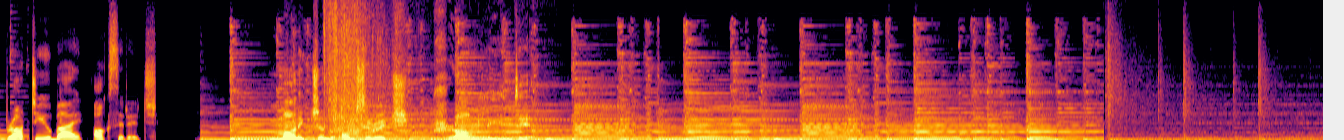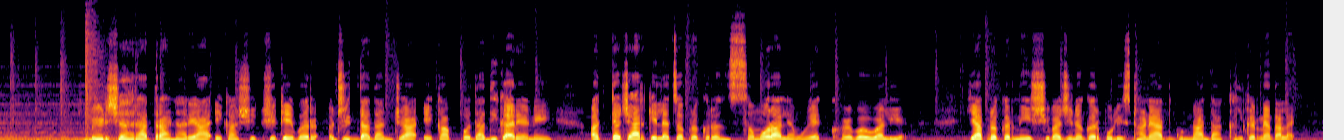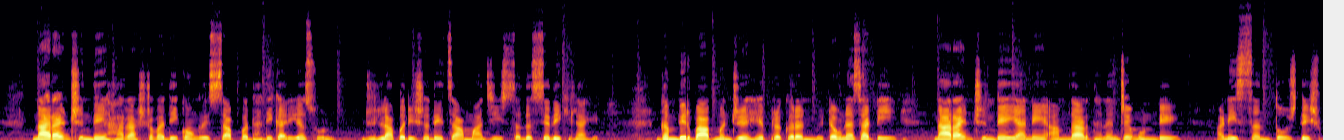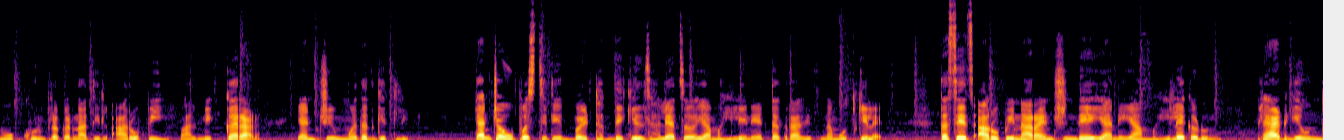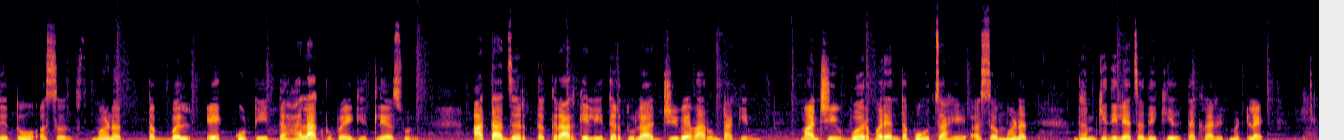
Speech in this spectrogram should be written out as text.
Brought to you by Oxyridge. Manikchand Oxyrich, proudly Indian. Beed शहरात राहणाऱ्या एका शिक्षिकेवर अजितदादांच्या एका पदाधिकाऱ्याने अत्याचार केल्याचं प्रकरण समोर आल्यामुळे खळबळ उडाली आहे या प्रकरणी शिवाजीनगर पोलीस ठाण्यात गुन्हा दाखल करण्यात आलाय नारायण शिंदे हा राष्ट्रवादी काँग्रेसचा पदाधिकारी असून जिल्हा परिषदेचा माजी सदस्य देखील आहे. गंभीर बाब म्हणजे हे प्रकरण मिटवण्यासाठी नारायण शिंदे याने आमदार धनंजय मुंडे आणि संतोष देशमुख खून प्रकरणातील आरोपी वाल्मिक कराड यांची मदत घेतली. त्यांच्या उपस्थितीत बैठक देखील झाल्याचं या महिलेने तक्रारीत नमूद केलंय. तसेच आरोपी नारायण शिंदे याने या महिलेकडून फ्लॅट घेऊन देतो असं म्हणत तब्बल एक कोटी दहा लाख रुपये घेतले असून आता जर तक्रार केली तर तुला जिवे मारून टाकीन. माझी वरपर्यंत पोहोच आहे असं म्हणत धमकी दिल्याचं देखील तक्रारीत म्हटलंय.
